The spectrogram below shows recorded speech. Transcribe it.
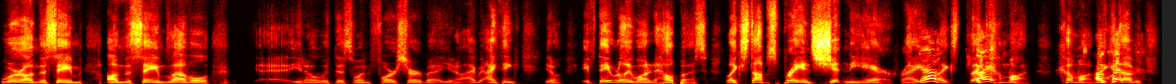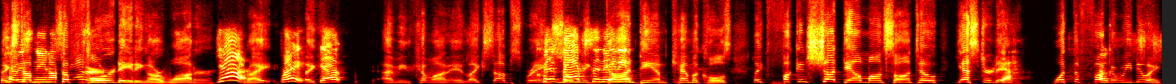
we're on the same on the same level, uh, you know, with this one for sure. But you know, I I think you know, if they really wanted to help us, like stop spraying shit in the air, right? Yeah, like, like, right. come on, come on, like it's obvious. Like, stop, poisoning stop water. fluoridating our water. Yeah, right. right Like, yep I mean, come on, and like stop spraying Quit so many goddamn chemicals. Like fucking shut down Monsanto yesterday. Yeah. What the fuck Oh. are we doing?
